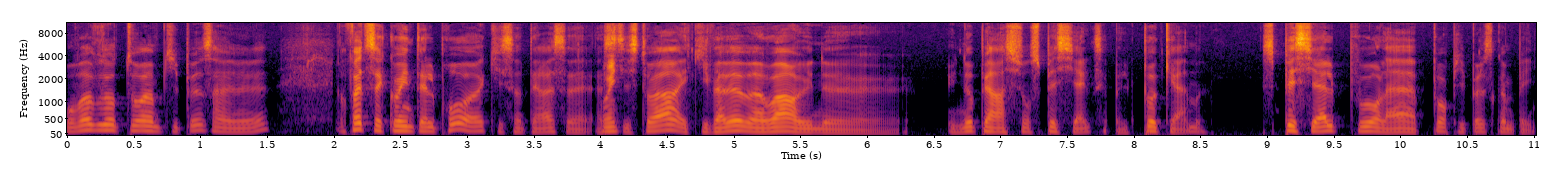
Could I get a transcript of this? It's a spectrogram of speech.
On va vous entourer un petit peu, ça. En fait, c'est COINTELPRO hein, qui s'intéresse à, à Oui. cette histoire et qui va même avoir une, euh, une opération spéciale qui s'appelle POCAM, spéciale pour la Poor People's Campaign.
